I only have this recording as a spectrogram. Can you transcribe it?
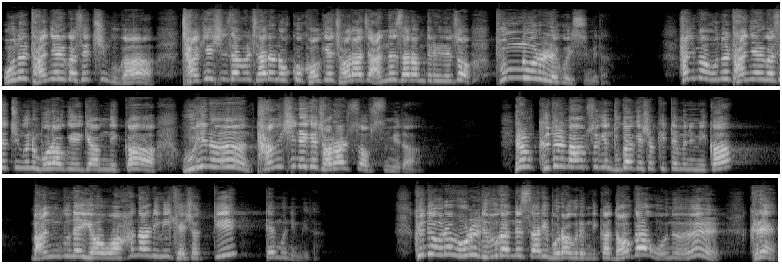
오늘 다니엘과 세 친구가 자기 신상을 차려놓고 거기에 절하지 않는 사람들에 대해서 분노를 내고 있습니다. 하지만 오늘 다니엘과 세 친구는 뭐라고 얘기합니까? 우리는 당신에게 절할 수 없습니다. 여러분 그들 마음속에 누가 계셨기 때문입니까? 만군의 여호와 하나님이 계셨기 때문입니다. 근데 여러분 오늘 느부갓네살이 뭐라 그럽니까? 너가 오늘 그래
